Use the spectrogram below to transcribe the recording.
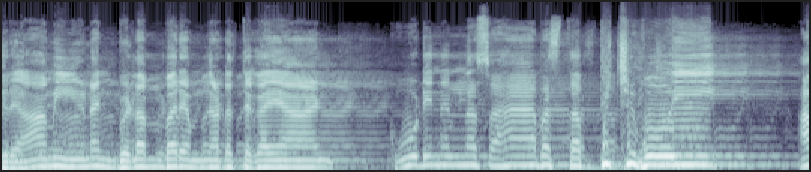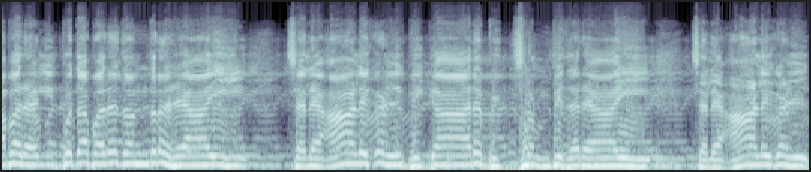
ഗ്രാമീണൻ വിളംബരം നടത്തുകയാണ്. കൂടി നിന്ന സഹാബ സ്തബ്ധിച്ചുപോയി. അവർ അത്ഭുത പരതന്ത്രരായി ചില ആളുകൾ വികാര വിജൃംഭിതരായി ചില ആളുകൾ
